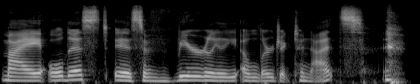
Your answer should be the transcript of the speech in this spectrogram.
My oldest is severely allergic to nuts.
